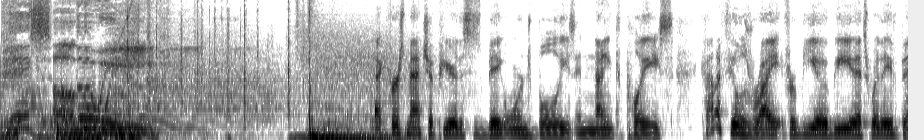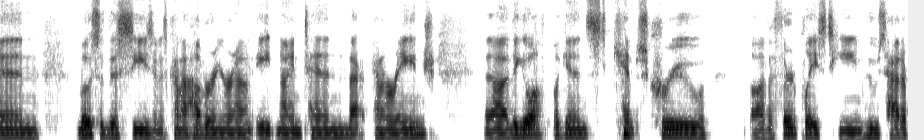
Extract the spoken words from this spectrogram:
Picks of the week. That first matchup here, this is Big Orange Bullies in ninth place. Kind of feels right for BOB. That's where they've been most of this season. It's kind of hovering around 8, 9, 10, that kind of range. Uh, they go up against Kemp's crew, uh, the third place team, who's had a,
